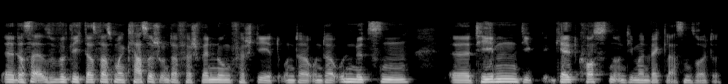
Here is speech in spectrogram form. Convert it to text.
Äh, das ist also wirklich das, was man klassisch unter Verschwendung versteht, unter, unter unnützen äh, Themen, die Geld kosten und die man weglassen sollte.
